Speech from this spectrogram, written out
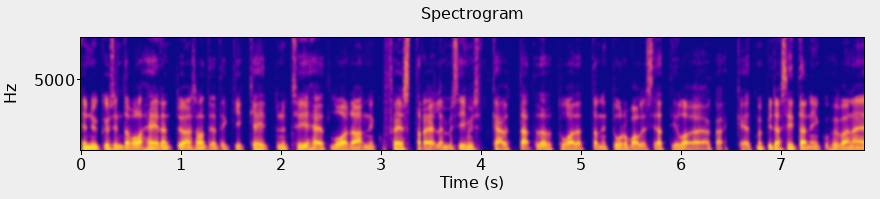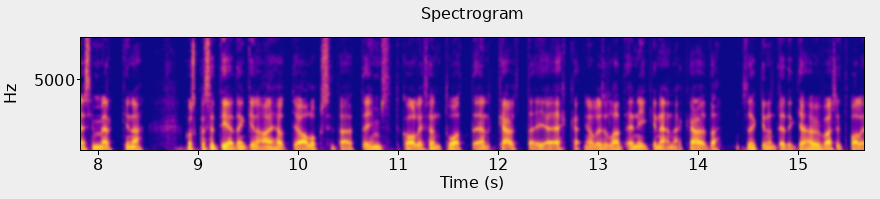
ja nykyisin tavalla heidän työnsä on tietenkin kehittynyt siihen, että luodaan niin kuin festareille, missä ihmiset käyttää tätä tuotetta, niin turvallisia tiloja ja kaikkea. Et mä pidän sitä niin kuin hyvänä esimerkkinä, koska se tietenkin aiheutti aluksi sitä, että ihmiset, jotka oli sen tuotteen käyttäjiä ehkä, niin oli sellainen, että en ikinä enää käytä. Sekin on tietenkin ihan hyvä sitten vali,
